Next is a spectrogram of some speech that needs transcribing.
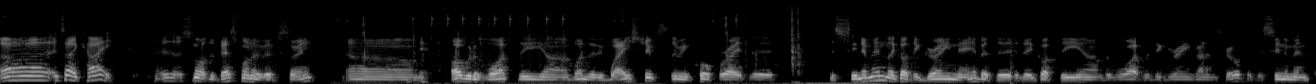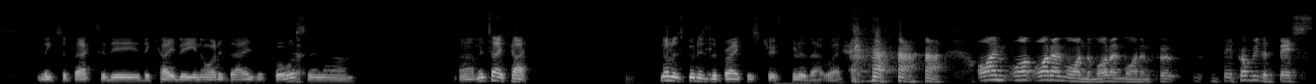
Uh, it's okay. It's not the best one I've ever seen. Um, I would have liked the uh, one of the way strips to incorporate the the cinnamon. They got the green there, but the, they got the um, the white with the green running through it. But the cinnamon links it back to the the KB United days, of course, and um, um, it's okay. Not as good as the breaker strips, put it that way. I'm I, I don't mind them. I don't mind them for they're probably the best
